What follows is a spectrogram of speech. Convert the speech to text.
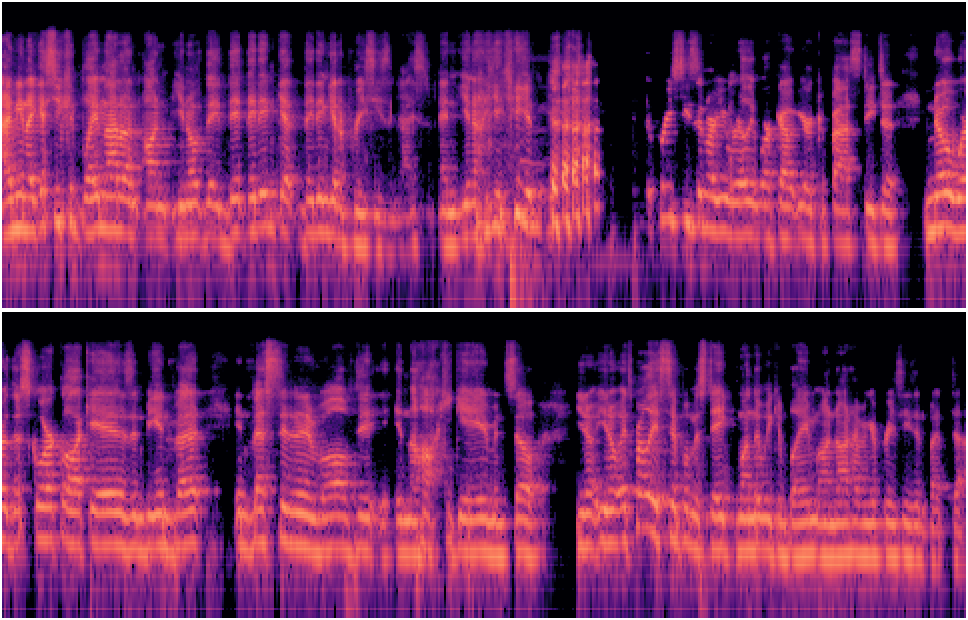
I mean, I guess you could blame that on on you know they they, they didn't get they didn't get a preseason, guys, and you know you, you, preseason where you really work out your capacity to know where the score clock is and be inve- invested and involved in, in the hockey game, and so you know you know it's probably a simple mistake, one that we can blame on not having a preseason, but uh,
